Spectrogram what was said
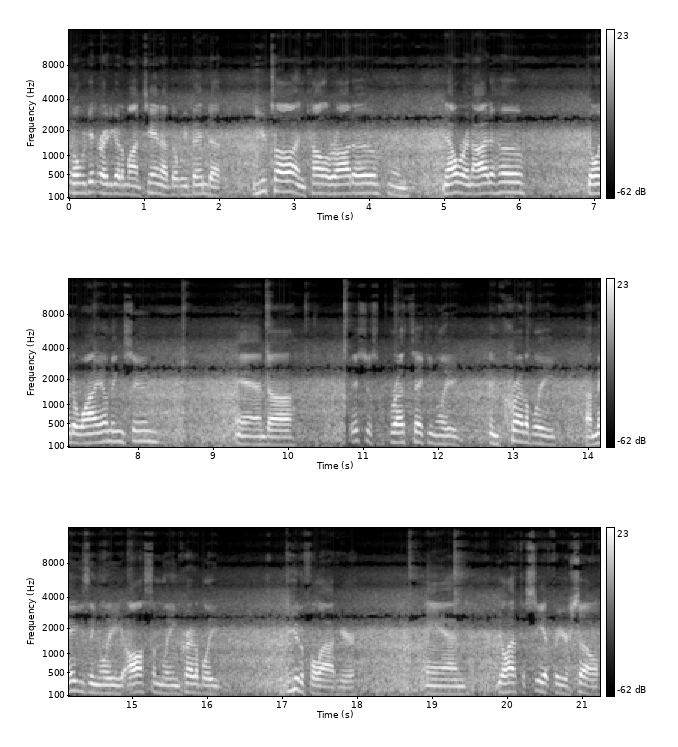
well, we're getting ready to go to Montana, but we've been to Utah and Colorado, and now we're in Idaho, going to Wyoming soon, and uh, it's just breathtakingly, incredibly, amazingly, awesomely, incredibly beautiful out here, and you'll have to see it for yourself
